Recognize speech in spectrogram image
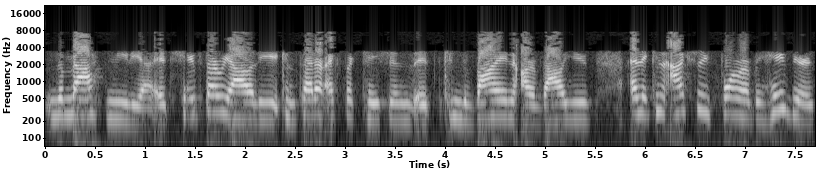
the mass media. It shapes our reality. It can set our expectations. It can define our values, and it can actually form our behaviors.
